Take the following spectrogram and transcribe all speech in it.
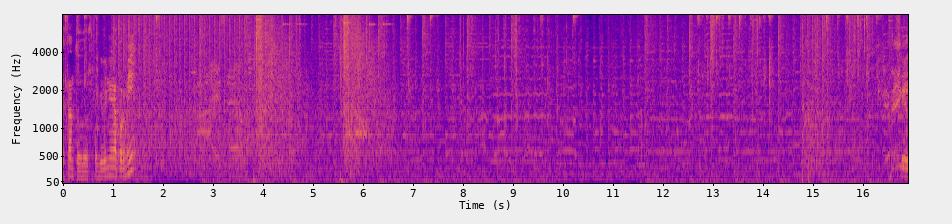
Están todos. Porque vienen a por mí. Sí,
